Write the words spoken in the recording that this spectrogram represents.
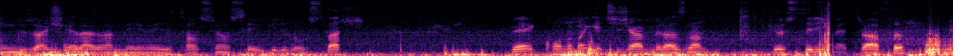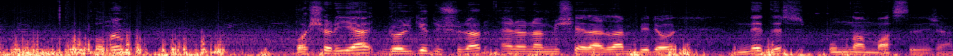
En güzel şeylerden biri meditasyon sevgili dostlar. Ve konuma geçeceğim birazdan. Göstereyim etrafı. Konum başarıya gölge düşüren en önemli şeylerden biri nedir? Bundan bahsedeceğim.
